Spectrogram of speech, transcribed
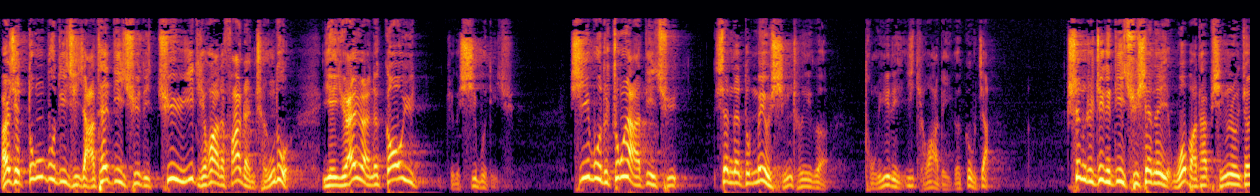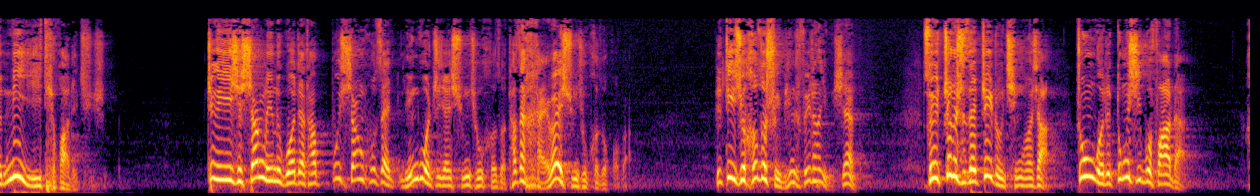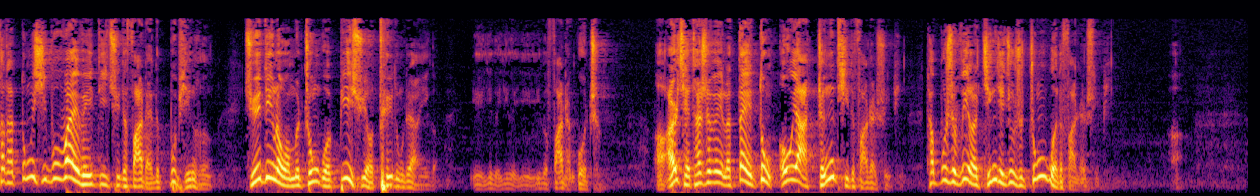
而且东部地区、亚太地区的区域一体化的发展程度也远远的高于。这个西部地区，西部的中亚地区现在都没有形成一个统一的一体化的一个构架，甚至这个地区现在我把它形容叫逆一体化的趋势。这个一些相邻的国家，它不相互在邻国之间寻求合作，它在海外寻求合作伙伴，这地区合作水平是非常有限的。所以正是在这种情况下，中国的东西部发展和它东西部外围地区的发展的不平衡。决定了我们中国必须要推动这样一个一个一个一个一个发展过程，啊，而且它是为了带动欧亚整体的发展水平，它不是为了仅仅就是中国的发展水平，啊，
